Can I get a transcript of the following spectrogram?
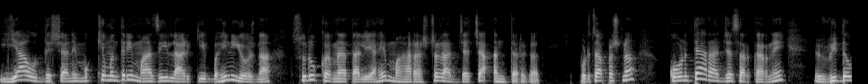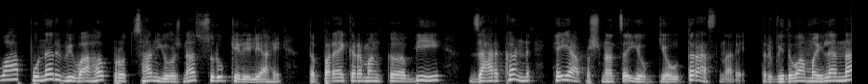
या उद्देशाने मुख्यमंत्री माझी लाडकी बहीण योजना सुरू करण्यात आली आहे महाराष्ट्र राज्याच्या अंतर्गत. पुढचा प्रश्न कोणत्या राज्य सरकारने विधवा पुनर्विवाह प्रोत्साहन योजना सुरू केलेली आहे? तर पर्याय क्रमांक बी झारखंड हे या प्रश्नाचं योग्य उत्तर असणार आहे. तर विधवा महिलांना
